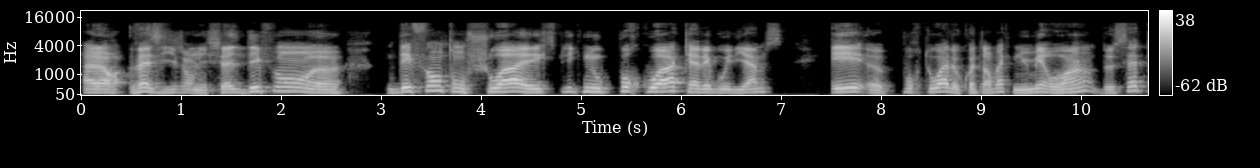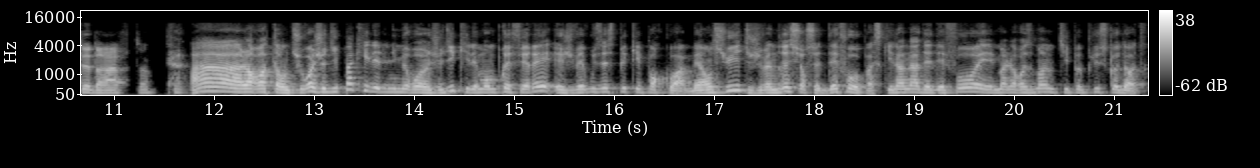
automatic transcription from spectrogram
Alors, vas-y, Jean-Michel, défends, euh, défends ton choix et explique-nous pourquoi Caleb Williams est euh, pour toi le quarterback numéro un de cette draft. Ah, alors attends, tu vois, je dis pas qu'il est le numéro un, je dis qu'il est mon préféré et je vais vous expliquer pourquoi. Mais ensuite, je viendrai sur ce défaut parce qu'il en a des défauts et malheureusement un petit peu plus que d'autres.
